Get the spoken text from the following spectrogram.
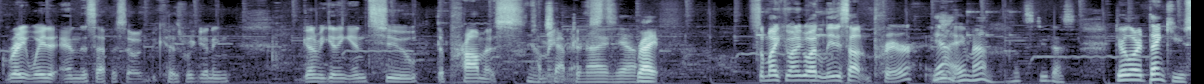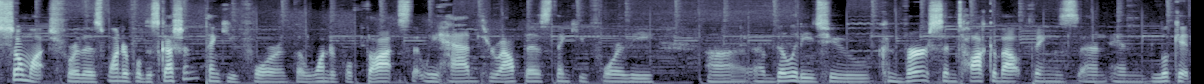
great way to end this episode because we're getting gonna be getting into the promise in coming chapter next. 9 yeah right. So Mike, you want to go ahead and lead us out in prayer? Yeah, then- amen. Let's do this. Dear Lord, thank you so much for this wonderful discussion. Thank you for the wonderful thoughts that we had throughout this. Thank you for the uh, ability to converse and talk about things and, and look at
